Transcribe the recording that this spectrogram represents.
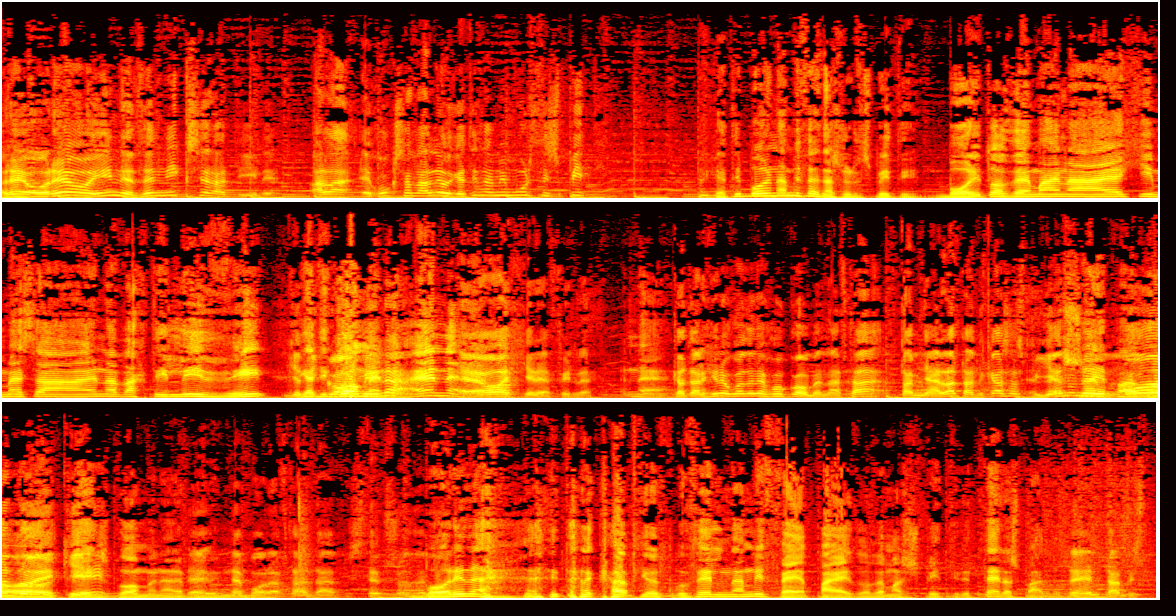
Ρε, ωραίο είναι, δεν ήξερα τι είναι. Αλλά εγώ ξαναλέω, γιατί να μην μου έρθει σπίτι; Γιατί μπορεί να μην θες να σου έρθει σπίτι. Μπορεί το δέμα να έχει μέσα ένα δαχτυλίδι για, την κόμενα. Ε, ναι. Ε, όχι, ρε φίλε. Ναι. Καταρχήν, εγώ δεν έχω γκόμενα. Αυτά τα μυαλά τα δικά σας Δεν πηγαίνουν σου είπα μόνο εγώ εκεί. ότι έχεις γκόμενα, ρε παιδί Δεν, μου. δεν μπορώ αυτά να τα πιστέψω. Δεν, Μπορεί να ήταν κάποιος που θέλει να μην φε, πάει το δέμα σου σπίτι. Τέλος πάντων. δεν τα πιστεύω.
